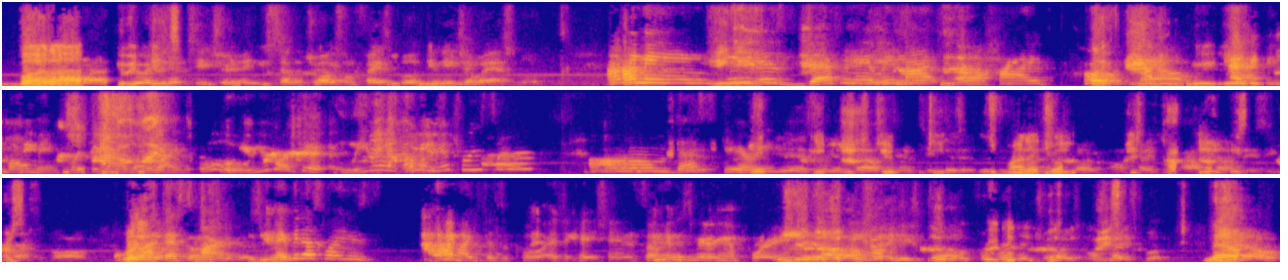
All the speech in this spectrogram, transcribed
But uh, uh you're a gym teacher and you selling drugs on Facebook. You need your ass whooped. I mean, he is definitely not a high profile happy moment for people like, oh, you work at Leland Elementary, sir? Um, that's scary. Is running drugs. Not that smart. Maybe that's why he's I like physical education, so and it's very important. Yeah, so, I'm saying he's dumb for running drugs on Facebook. Now,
